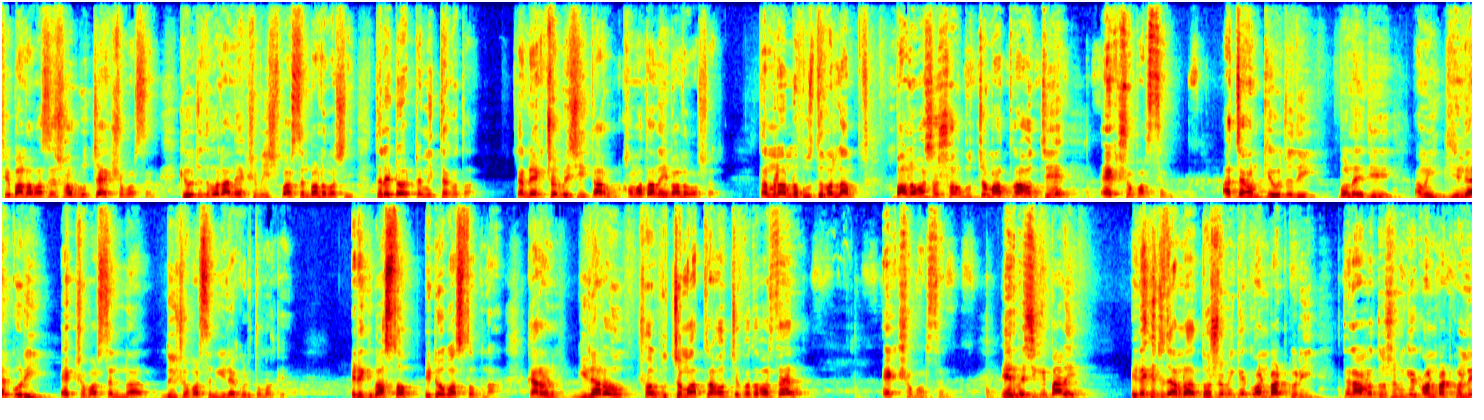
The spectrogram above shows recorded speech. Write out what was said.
সে ভালোবাসে সর্বোচ্চ একশো পার্সেন্ট। কেউ যদি বলে, আমি একশো বিশ পার্সেন্ট ভালোবাসি, তাহলে এটাও একটা মিথ্যা কথা। কারণ একশোর বেশি তার ক্ষমতা নেই ভালোবাসার। তার মানে আমরা বুঝতে পারলাম, ভালোবাসার সর্বোচ্চ মাত্রা হচ্ছে একশো পার্সেন্ট। আচ্ছা এখন কেউ যদি বলে যে আমি ঘৃণা করি একশো পার্সেন্ট না, দুইশো পার্সেন্ট ঘৃণা করি তোমাকে, এটা কি বাস্তব? এটাও বাস্তব না। কারণ ঘৃণারও সর্বোচ্চ মাত্রা হচ্ছে কত পার্সেন্ট? একশো পার্সেন্ট। এর বেশি কি পারে? এটাকে যদি আমরা দশমিকে কনভার্ট করি, তাহলে আমরা দশমিকে কনভার্ট করলে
